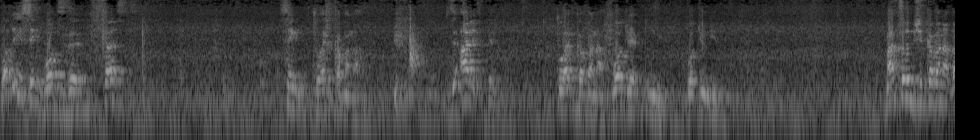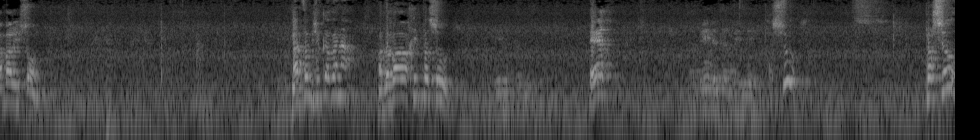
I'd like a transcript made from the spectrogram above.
What do you think? What's the first thing to have כוונה? זה א' ב', to have כוונה. What you have to need, what you need. מה צריך בשביל כוונה? דבר ראשון. מה צריך בשביל כוונה? הדבר הכי פשוט. איך? פשוט. פשוט.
